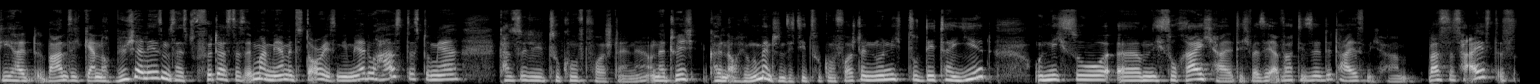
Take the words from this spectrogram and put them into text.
die halt wahnsinnig gern noch Bücher lesen. Das heißt, du fütterst das immer mehr mit Stories. Und je mehr du hast, desto mehr kannst du dir die Zukunft vorstellen. Ne? Und natürlich können auch junge Menschen sich die Zukunft vorstellen, nur nicht so detailliert und nicht so ähm, nicht so reichhaltig, weil sie einfach diese Details nicht haben. Was das heißt, ist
